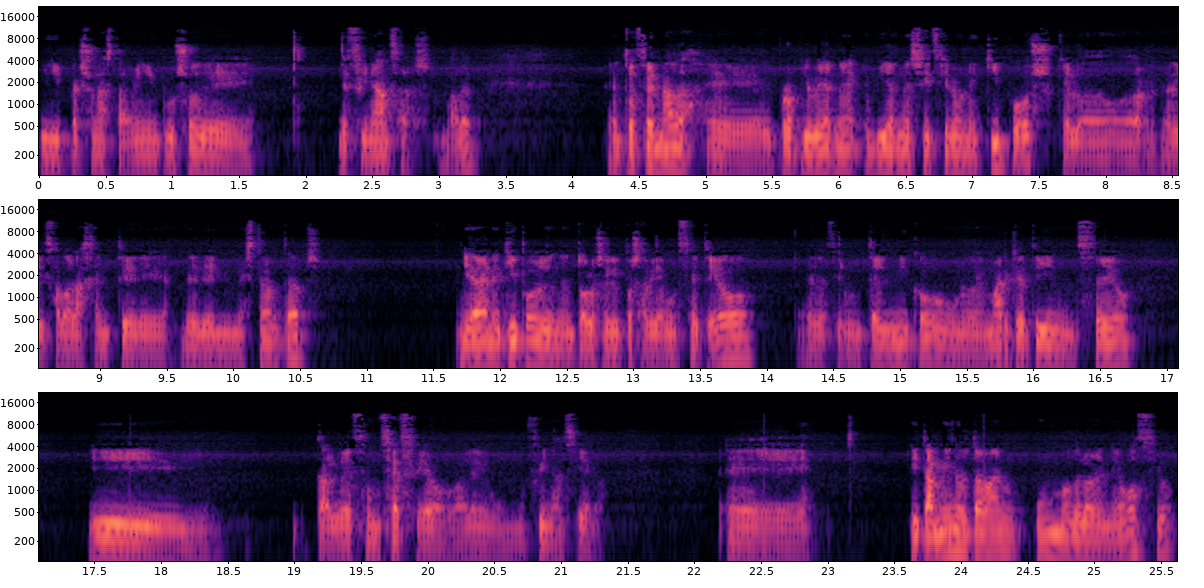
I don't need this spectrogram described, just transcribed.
y personas también incluso de, de finanzas, ¿vale? Entonces, nada, eh, el propio viernes, se hicieron equipos que lo realizaba la gente de, de Demim Startups. Y eran equipos donde en todos los equipos había un CTO, es decir, un técnico, uno de marketing, un CEO y tal vez un CFO, ¿vale? Un financiero. Eh, y también nos daban un modelo de negocio,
